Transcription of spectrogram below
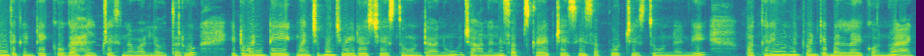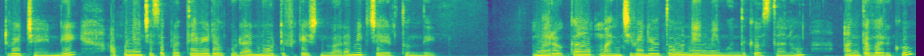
అంతకంటే ఎక్కువగా హెల్ప్ చేసిన వాళ్ళు అవుతారు. ఇటువంటి మంచి మంచి వీడియోస్ చేస్తూ ఉంటాను. ఛానల్ని సబ్స్క్రైబ్ చేసి సపోర్ట్ చేస్తూ ఉండండి. పక్కనే ఉన్నటువంటి బెల్ ఐకాన్ను యాక్టివేట్ చేయండి. అప్పుడు నేను చేసే ప్రతి వీడియో కూడా నోటిఫికేషన్ ద్వారా మీకు చేరుతుంది. మరొక మంచి వీడియోతో నేను మీ ముందుకు వస్తాను. అంతవరకు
